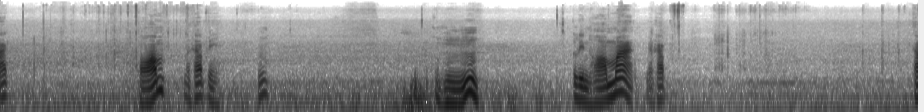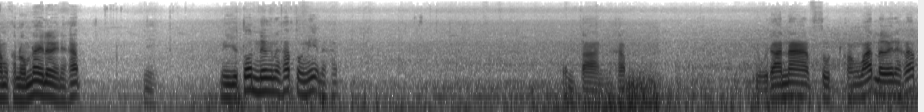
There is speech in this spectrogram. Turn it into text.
นัก หอมนะครับนี่อื้อหือลิ่นหอมมากนะครับ ทำขนมได้เลยนะครับนี่มีอยู่ต้นหนึงนะครับ ตรงนี้นะครับ ต้นตาลนะครับ อยู่ด้านหน้าสุดของวัดเลยนะครับ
